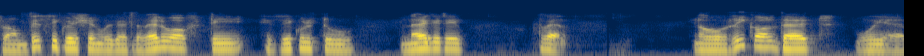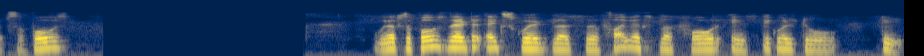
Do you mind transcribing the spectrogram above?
from this equation we get the value of t is equal to negative 12 now recall that we have supposed we have supposed that x squared plus 5x uh, plus 4 is equal to t.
